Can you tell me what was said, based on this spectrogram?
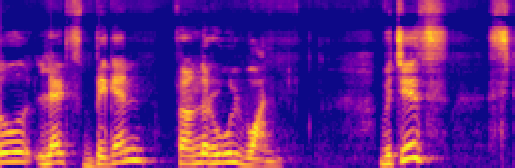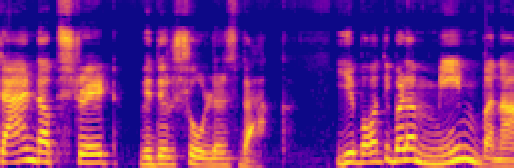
तो let's begin from the rule one which is stand up straight with your shoulders back ये बहुत ही बड़ा मीम बना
